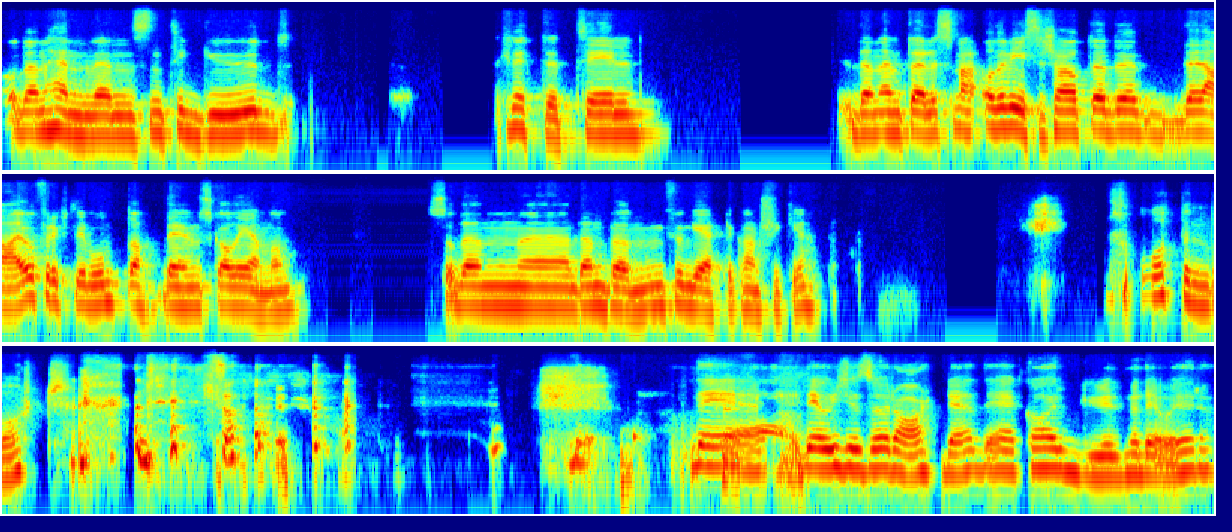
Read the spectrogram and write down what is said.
og den henvendelsen til Gud knyttet til den eventuelle smerte Og det viser seg at det, det, det, er jo fryktelig vondt, da, det hun skal igjennom. Så den, eh, den bønnen fungerte kanskje ikke. Åpenbart. det, er, det, er jo ikke så rart, det. det. Hva har Gud med det å gjøre?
